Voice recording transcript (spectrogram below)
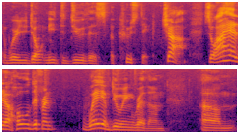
and where you don't need to do this acoustic chop. So I had a whole different way of doing rhythm um,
